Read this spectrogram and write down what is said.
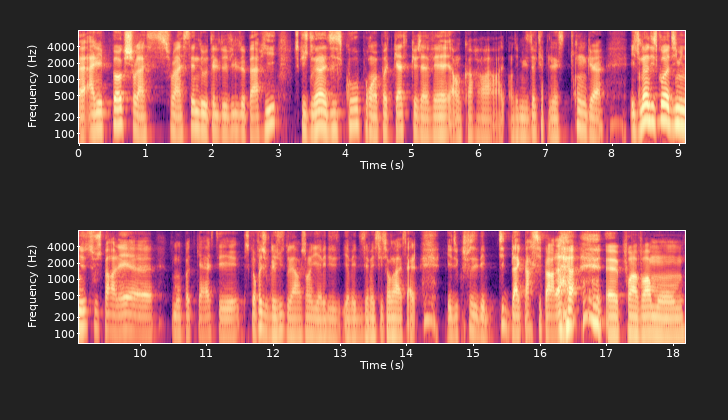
euh, à l'époque sur la, scène de l'Hôtel de Ville de Paris, parce que je donnais un discours pour un podcast que j'avais encore en 2019 qui s'appelait Stronger. Et je donnais un discours de 10 minutes où je parlais de mon podcast, et, parce qu'en fait je voulais juste de l'argent, il y avait des, il des investisseurs dans la salle. Et du coup je faisais des petites blagues par-ci par-là pour avoir mon,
